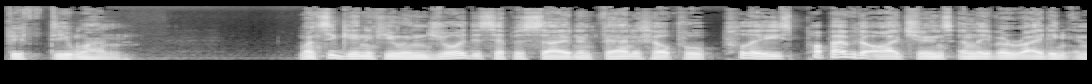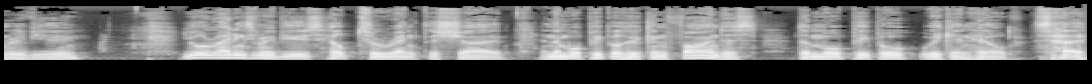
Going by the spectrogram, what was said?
51. Once again, if you enjoyed this episode and found it helpful, please pop over to iTunes and leave a rating and review. Your ratings and reviews help to rank the show, and the more people who can find us, the more people we can help. So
